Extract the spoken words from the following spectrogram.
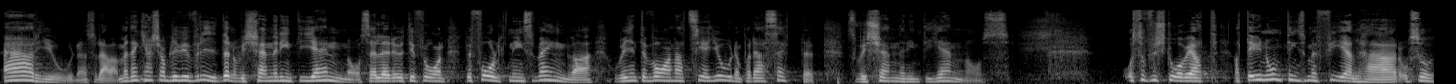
är jorden. Sådär, Men den kanske har blivit vriden och vi känner inte igen oss. Eller utifrån befolkningsmängd. Va? Och vi är inte vana att se jorden på det här sättet. Så vi känner inte igen oss. Och så förstår vi att, att det är någonting som är fel här och så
